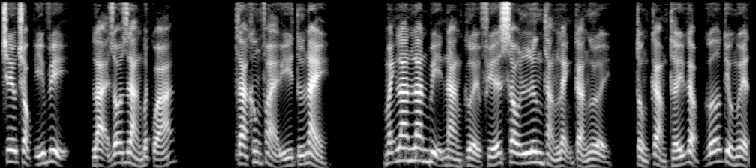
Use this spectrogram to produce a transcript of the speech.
trêu chọc ý vị, lại rõ ràng bất quá. Ta không phải ý tứ này. Mạnh lan lan bị nàng cười phía sau lưng thẳng lạnh cả người, tổng cảm thấy gặp gỡ Tiêu Nguyệt,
